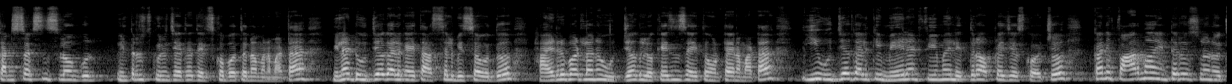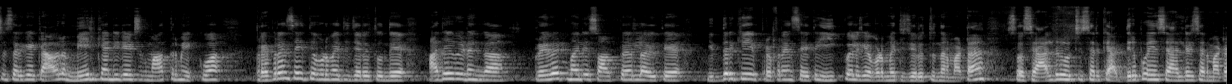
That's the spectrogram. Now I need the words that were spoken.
కన్స్ట్రక్షన్స్లో ఇంటర్వ్యూస్ గురించి అయితే తెలుసుకోబోతున్నాం అనమాట ఇలాంటి ఉద్యోగాలకు అయితే అస్సలు మిస్ అవ్వద్దు. హైదరాబాద్లోనే ఉద్యోగ లొకేషన్స్ అయితే ఉంటాయన్నమాట. ఈ ఉద్యోగాలకి మేల్ అండ్ ఫీమేల్ ఇద్దరు అప్లై చేసుకోవచ్చు. కానీ ఫార్మా ఇంటర్వ్యూస్లో వచ్చేసరికి కేవలం మేల్ క్యాండిడేట్స్కి మాత్రమే ఎక్కువ ప్రిఫరెన్స్ అయితే ఇవ్వడం అయితే జరుగుతుంది. అదేవిధంగా ప్రైవేట్ మరియు సాఫ్ట్వేర్లో అయితే ఇద్దరికి ప్రిఫరెన్స్ అయితే ఈక్వల్గా ఇవ్వడం అయితే జరుగుతుందన్నమాట. సో శాలరీ వచ్చేసరికి అద్దరిపోయే శాలరీస్ అనమాట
